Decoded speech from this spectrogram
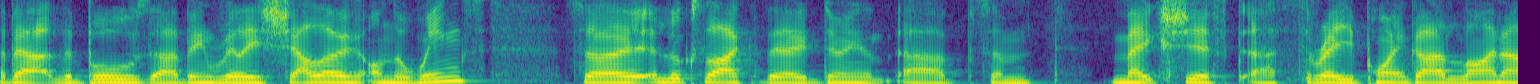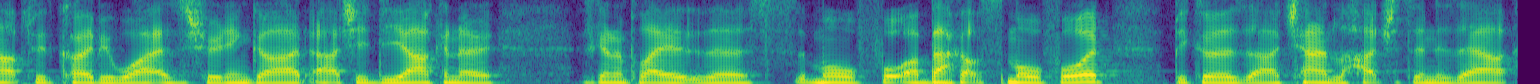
about the Bulls uh, being really shallow on the wings. So it looks like they're doing uh, some makeshift three point guard lineups with Coby White as a shooting guard. Arcidiacono is going to play the small for, uh, backup small forward because uh, Chandler Hutchison is out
